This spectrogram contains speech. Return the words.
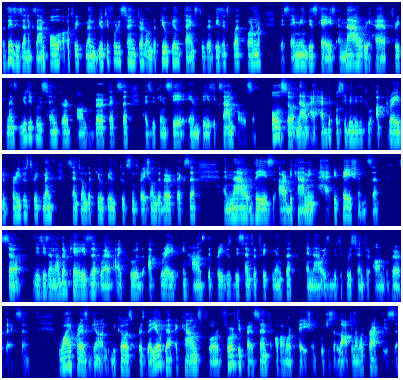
This is an example of a treatment beautifully centered on the pupil thanks to the VISX platform, the same in this case. And now we have treatments beautifully centered on the vertex, as you can see in these examples. Also, now I have the possibility to upgrade the previous treatment centered on the pupil to centration on the vertex. And now these are becoming happy patients. So this is another case where I could upgrade, enhance the previous decenter treatment and now it's beautifully centered on the vertex. Why presbyond? Because presbyopia accounts for 40% of our patients, which is a lot in our practice.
